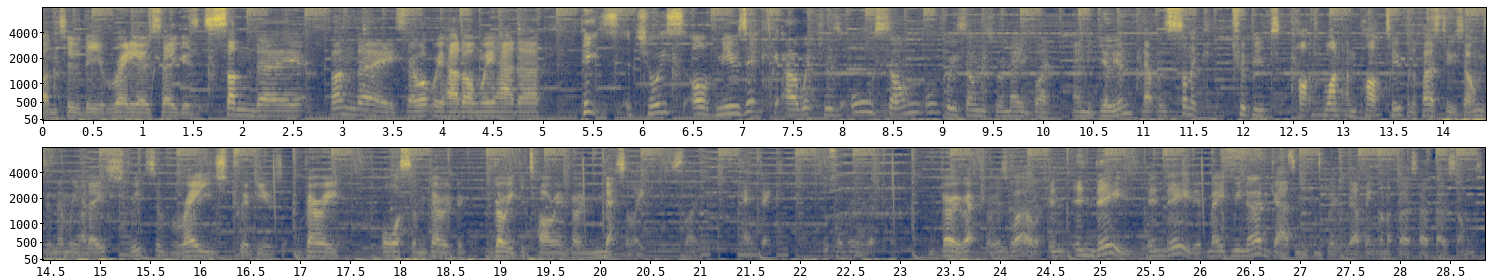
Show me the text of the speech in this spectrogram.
Everyone, to the Radio Sega's Sunday Fun Day. So, what we had on, we had uh, Pete's choice of music, uh, which was all song. All three songs were made by Andy Gillion. That was Sonic Tribute Part 1 and Part 2 for the first two songs, and then we had a Streets of Rage tribute. Very awesome, very, very guitar and very metally. It's like epic. It's also very retro. Very retro as well. In, indeed, indeed. It made me nerdgasm completely, I think, when I first heard those songs.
